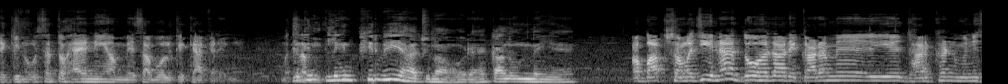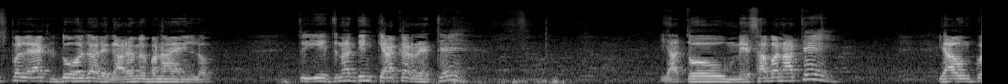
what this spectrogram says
लेकिन वैसा तो है नहीं हम मेसा बोल के क्या करेंगे? मतलब लेकिन लेकिन फिर भी यहाँ चुनाव हो रहे हैं कानून नहीं है। अब आप समझिए ना 2011 में ये झारखंड म्यूनिसिपल एक्ट 2011 में बनाया इन लोग। तो ये इतना दिन क्या कर रहे थे? या तो मेसा बनाते या उनको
